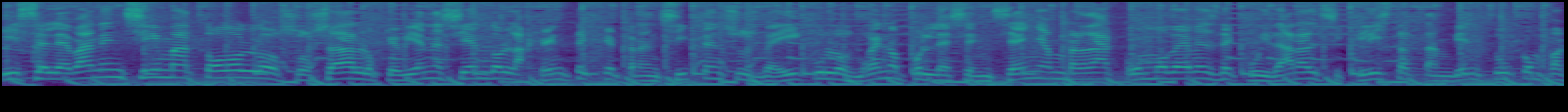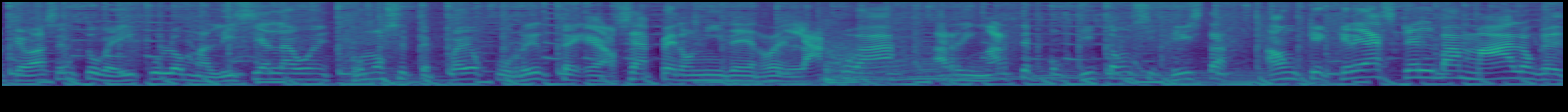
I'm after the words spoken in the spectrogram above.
Y se le van encima a todos los, o sea, lo que viene siendo la gente que transita en sus vehículos. Bueno, pues les enseñan, ¿verdad? Cómo debes de cuidar al ciclista también tú, compa, que vas en tu vehículo, malicia la güey. ¿Cómo se te puede ocurrirte? Eh, o sea, pero ni de relajo, ¿ah? Arrimarte poquito a un ciclista, aunque creas que él va mal, aunque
